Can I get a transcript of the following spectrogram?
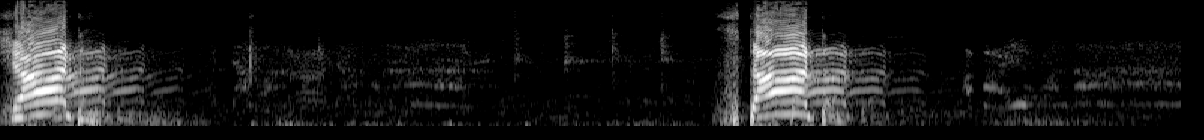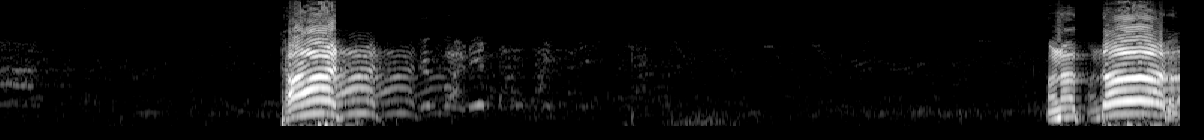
66 ਸਟਾਰਟ 68 69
